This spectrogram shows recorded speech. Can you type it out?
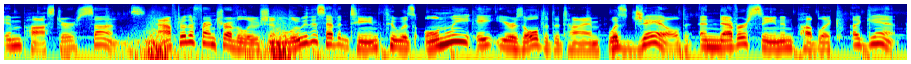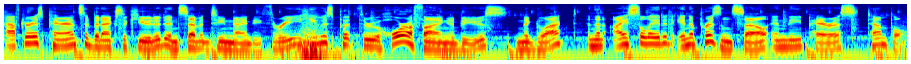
imposter sons. After the French Revolution, Louis XVII, who was only 8 years old at the time, was jailed and never seen in public again. After his parents had been executed in 1793, he was put through horrifying abuse, neglect, and then isolated in a prison cell in the Paris Temple.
